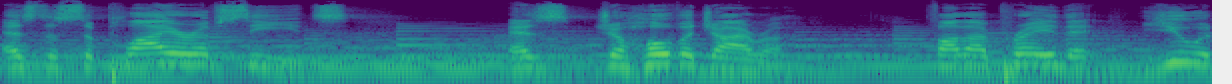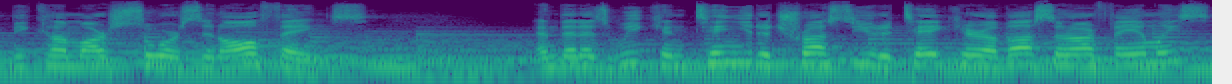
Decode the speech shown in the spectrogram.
as the supplier of seeds, as Jehovah Jireh. Father, I pray that you would become our source in all things. And that as we continue to trust you to take care of us and our families,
